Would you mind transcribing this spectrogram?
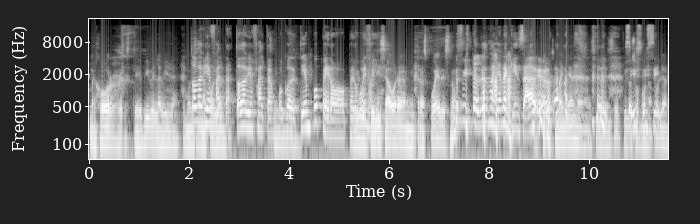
mejor este, vive la vida. Como todavía falta, todavía falta un poco de tiempo, pero, pero bueno. Feliz ahora mientras puedes, ¿no? Sí, tal vez mañana, quién sabe. tal vez mañana, así dice el filósofo Napoleón.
